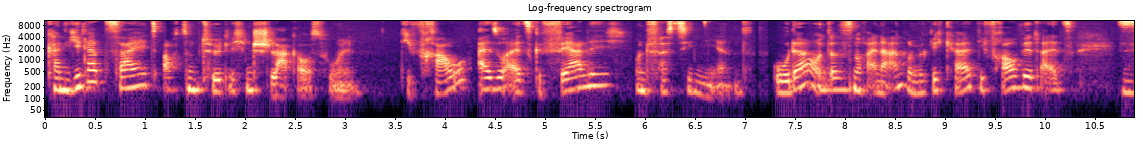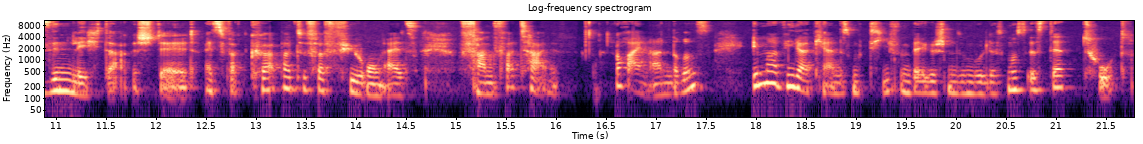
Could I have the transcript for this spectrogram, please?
kann jederzeit auch zum tödlichen Schlag ausholen die Frau also als gefährlich und faszinierend. Oder, und das ist noch eine andere Möglichkeit, die Frau wird als sinnlich dargestellt, als verkörperte Verführung, als femme fatale. Noch ein anderes, immer wiederkehrendes Motiv im belgischen Symbolismus ist der Tod.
